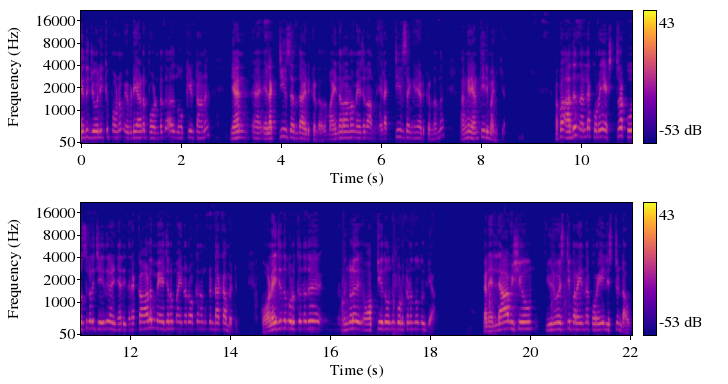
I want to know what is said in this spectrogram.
ഏത് ജോലിക്ക് പോകണം എവിടെയാണ് പോകേണ്ടത് അത് നോക്കിയിട്ടാണ് ഞാൻ എലക്റ്റീവ്സ് എന്താ എടുക്കേണ്ടത്. മൈനർ ആണോ മേജർ ആണോ? എലക്റ്റീവ്സ് എങ്ങനെയാണ് എടുക്കേണ്ടതെന്ന് അങ്ങനെയാണ് തീരുമാനിക്കുക. അപ്പൊ അത് നല്ല കുറെ എക്സ്ട്രാ കോഴ്സുകൾ ചെയ്തു കഴിഞ്ഞാൽ ഇതിനേക്കാളും മേജറും മൈനറും ഒക്കെ നമുക്ക് ഉണ്ടാക്കാൻ പറ്റും. കോളേജിൽ നിന്ന് കൊടുക്കുന്നത് നിങ്ങൾ ഓപ്റ്റ് ചെയ്തൊന്നും കൊടുക്കണമെന്നൊന്നുമില്ല. കാരണം എല്ലാ വിഷയവും യൂണിവേഴ്സിറ്റി പറയുന്ന കുറേ ലിസ്റ്റ് ഉണ്ടാവും.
